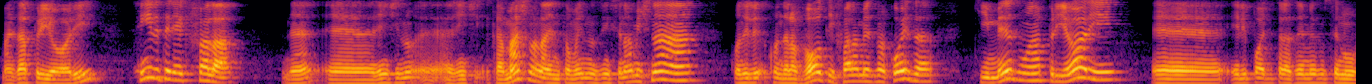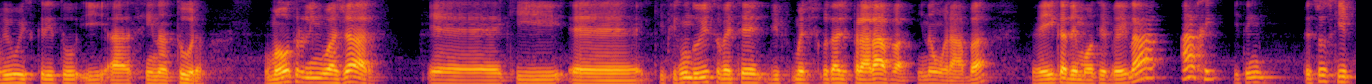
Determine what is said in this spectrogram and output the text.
mas a priori, sim, ele teria que falar, né? É, a gente, é, a gente, Kamashmala, então vem nos ensinar a Mishnah, quando, ele, quando ela volta e fala a mesma coisa, que mesmo a priori é, ele pode trazer mesmo se não viu o escrito e a assinatura. Uma outra linguajar é, que é, que segundo isso vai ser uma dificuldade para Rava e não Raba. Veika veio lá, ahi. E tem pessoas que,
